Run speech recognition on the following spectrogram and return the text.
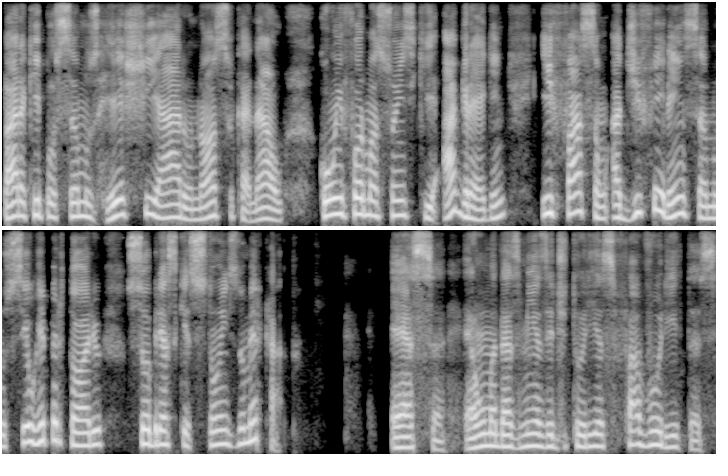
para que possamos rechear o nosso canal com informações que agreguem e façam a diferença no seu repertório sobre as questões do mercado. Essa é uma das minhas editorias favoritas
